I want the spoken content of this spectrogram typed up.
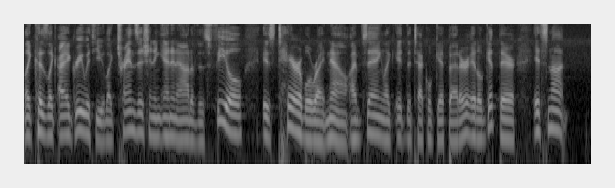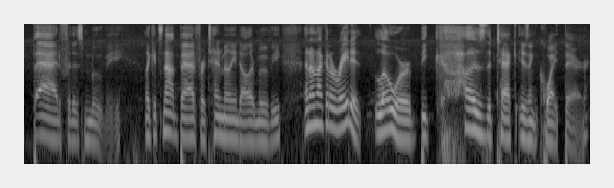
Like, cause like I agree with you. Like transitioning in and out of this feel is terrible right now. I'm saying like it, the tech will get better. It'll get there. It's not bad for this movie. Like it's not bad for a ten million dollar movie, and I'm not gonna rate it lower because the tech isn't quite there.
